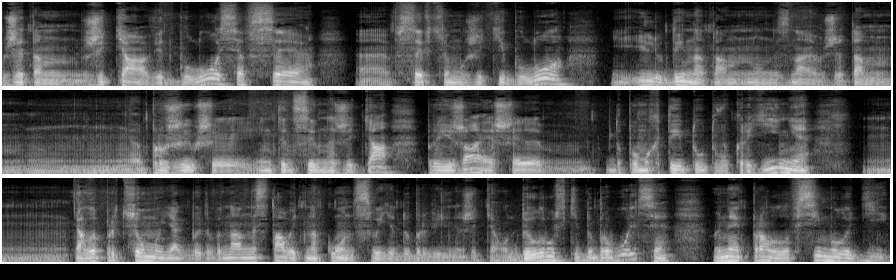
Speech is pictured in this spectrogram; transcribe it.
вже там життя відбулося, все, е, все в цьому житті було. І, людина там, ну не знаю, вже там проживши інтенсивне життя, приїжджає ще допомогти тут в Україні. Але при цьому якби вона не ставить на кон своє добровільне життя. От білоруські добровольці, вони, як правило, всі молоді.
